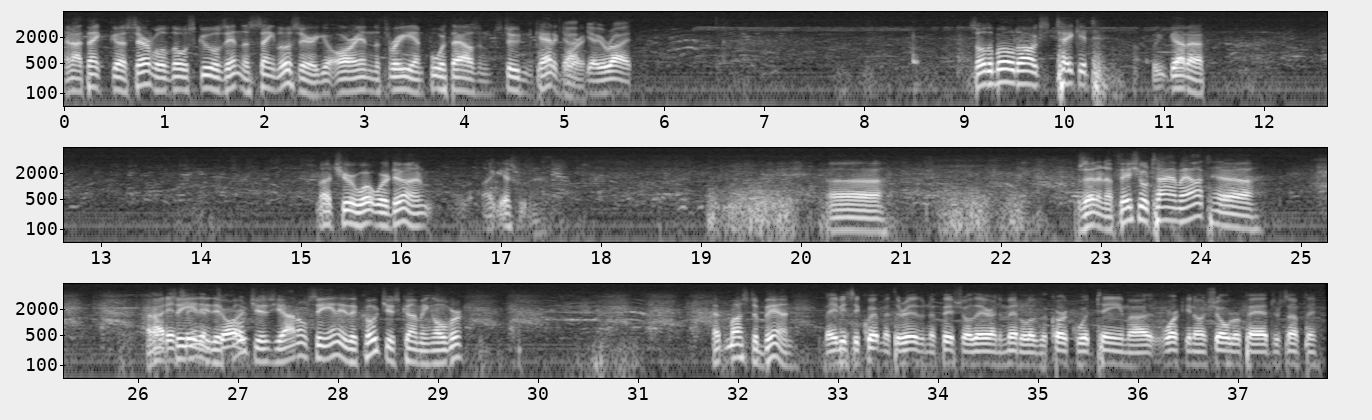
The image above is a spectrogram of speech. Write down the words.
And I think uh, several of those schools in the St. Louis area are in the three and 4,000 student category. Yeah, category. yeah, you're right. So the Bulldogs take it. We've got a. Not sure what we're doing. I guess. Uh, was that an official timeout? Uh, I I don't didn't see, see any of the charged. coaches. Yeah, I don't see any of the coaches coming over. That must have been. Maybe it's equipment. There is an official there in the middle of the Kirkwood team uh, working on shoulder pads or something.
